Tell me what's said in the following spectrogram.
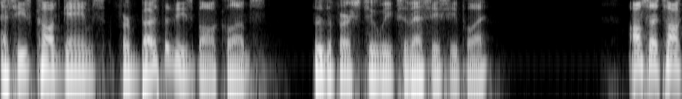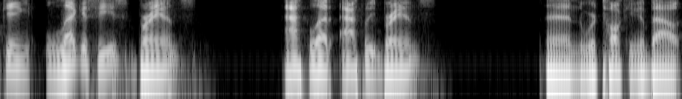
as he's called games for both of these ball clubs through the first 2 weeks of SEC play. Also talking legacies, brands, athlete athlete brands. And we're talking about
